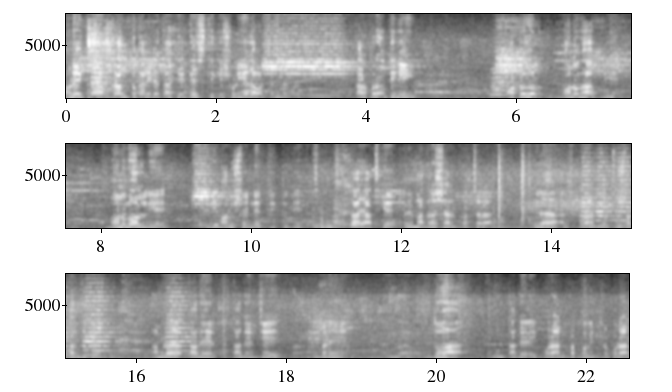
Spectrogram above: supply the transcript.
অনেক চক্রান্তকারীরা তাকে দেশ থেকে সরিয়ে দেওয়ার চেষ্টা করেছে। তারপরেও তিনি অটল মনোভাব নিয়ে, মনোবল নিয়ে তিনি মানুষের নেতৃত্ব দিয়ে গেছেন। তাই আজকে মাদ্রাসার বাচ্চারা, এরা কোরআন করছে সকাল থেকে। আমরা তাদের তাদের যে মানে দোয়া এবং তাদের এই কোরআন পবিত্র কোরআন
